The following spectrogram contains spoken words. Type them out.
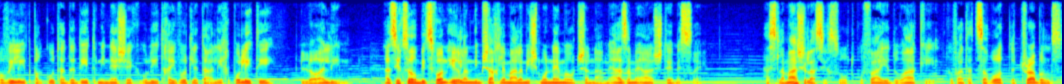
הוביל להתפרקות הדדית מנשק ולהתחייבות לתהליך פוליטי לא אלים. הסכסוך בצפון אירלנד נמשך למעלה מ-800 שנה, מאז המאה ה-12. הסלמה של הסכסוך, תקופה הידועה כתקופת הצרות, The Troubles,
